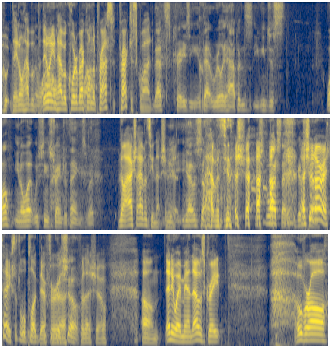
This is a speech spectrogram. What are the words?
Who, they don't have a they don't even have a quarterback on the practice practice squad. that's crazy. If that really happens, you can just. Well, you know what? We've seen Stranger Things, but No, I actually, haven't seen that show yet. you haven't I haven't seen that show. You should watch that. It's a good I show. should. All right, thanks. That's a little plug there It's for uh, show. for that show. Um, anyway, man, that was great. Overall,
